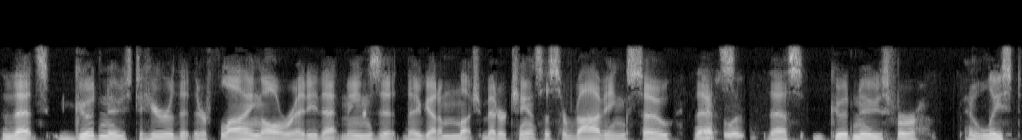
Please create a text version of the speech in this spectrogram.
That's good news to hear that they're flying already. That means that they've got a much better chance of surviving. So that's Absolutely. that's good news for at least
